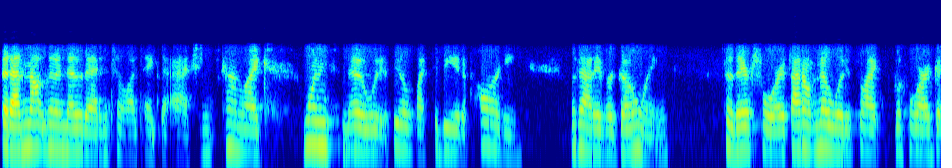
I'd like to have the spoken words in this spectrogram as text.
But I'm not going to know that until I take the action. It's kind of like wanting to know what it feels like to be at a party without ever going. So therefore, if I don't know what it's like before I go,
